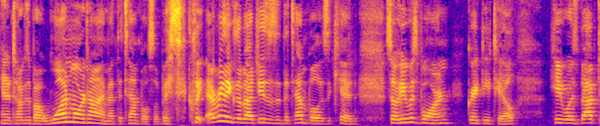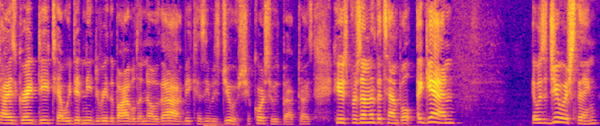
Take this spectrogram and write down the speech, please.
and it talks about one more time at the temple. So basically, everything's about Jesus at the temple as a kid. So he was born, great detail. He was baptized, great detail. We didn't need to read the Bible to know that because he was Jewish. Of course, he was baptized. He was presented at the temple. Again, it was a Jewish thing.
